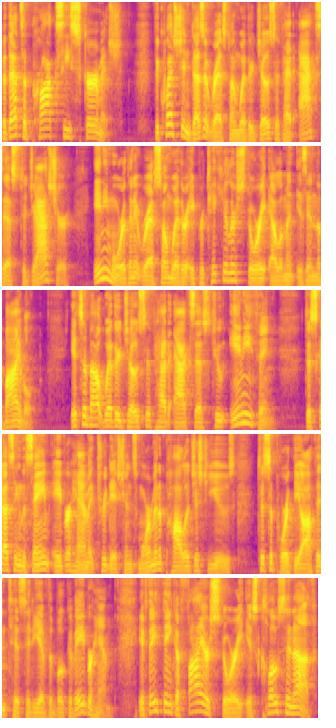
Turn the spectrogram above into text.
but that's a proxy skirmish. The question doesn't rest on whether Joseph had access to Jasher any more than it rests on whether a particular story element is in the Bible. It's about whether Joseph had access to anything, discussing the same Abrahamic traditions Mormon apologists use to support the authenticity of the book of Abraham. If they think a fire story is close enough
